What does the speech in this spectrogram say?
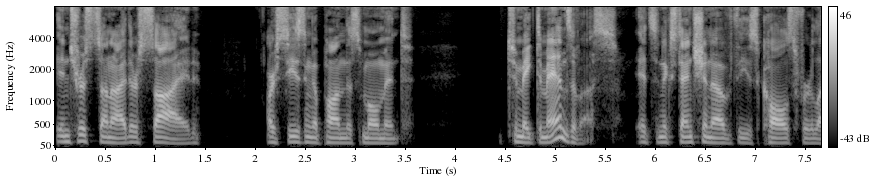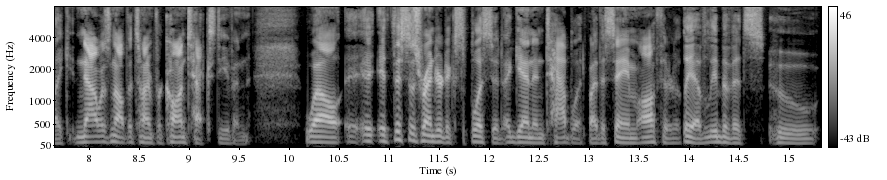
interests on either side are seizing upon this moment to make demands of us. It's an extension of these calls for like now is not the time for context even. Well if this is rendered explicit again in tablet by the same author Liel Leibovitz who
